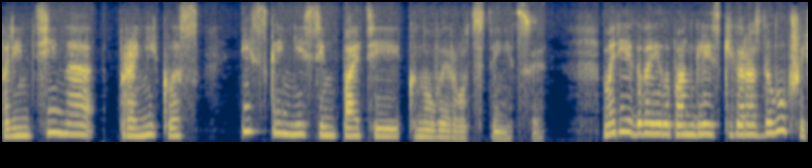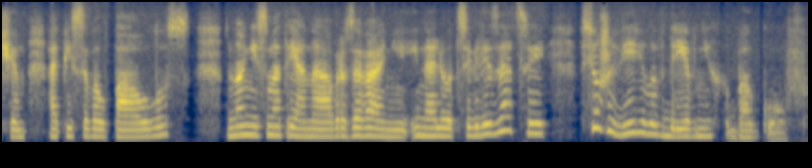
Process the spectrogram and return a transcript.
Валентина прониклась искренней симпатией к новой родственнице. Мария говорила по-английски гораздо лучше, чем описывал Паулос, но, несмотря на образование и налет цивилизации, все же верила в древних богов.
